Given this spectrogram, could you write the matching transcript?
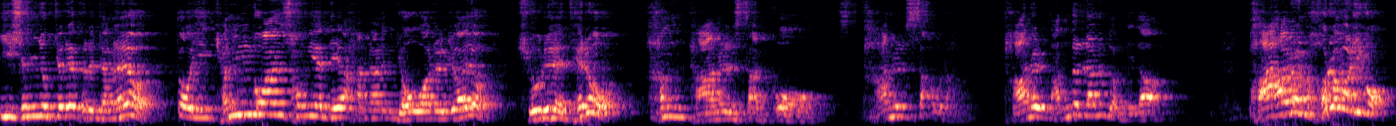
26절에 그러잖아요. 또 이 견고한 성에 대해 하나님 여호와를 위하여 규례대로 한 단을 쌓고 단을 쌓으라. 단을 만들라는 겁니다. 바알은 헐어버리고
